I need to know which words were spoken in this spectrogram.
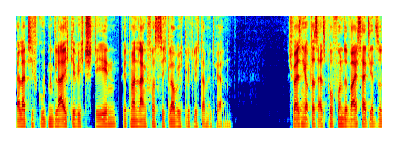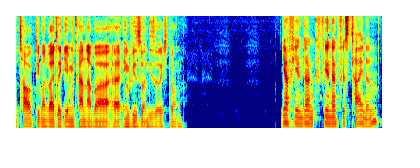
relativ guten Gleichgewicht stehen, wird man langfristig, glaube ich, glücklich damit werden. Ich weiß nicht, ob das als profunde Weisheit jetzt so taugt, die man weitergeben kann, aber äh, irgendwie so in diese Richtung. Ja, vielen Dank. Vielen Dank fürs Teilen.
